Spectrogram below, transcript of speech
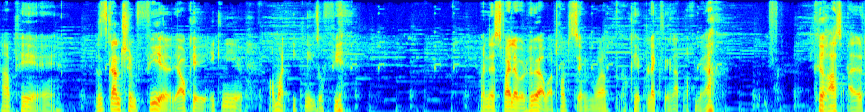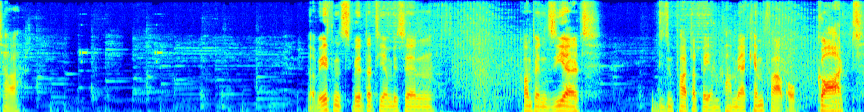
HP. Ey. Das ist ganz schön viel. Ja, okay. Igni, warum hat Igni so viel? Ich meine, der ist zwei Level höher, aber trotzdem. Okay, Blackwing hat noch mehr. Krass, Alter. Ja, wenigstens wird das hier ein bisschen kompensiert. In diesem Part, dass wir ein paar mehr Kämpfer haben. Oh Gott.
